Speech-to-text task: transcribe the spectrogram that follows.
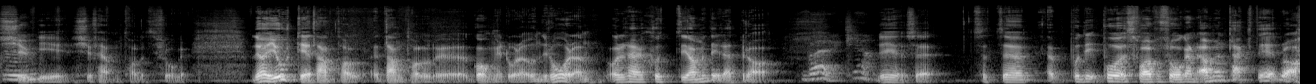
20-25-talet frågor. Det har jag gjort det ett antal, ett antal eh, gånger då, under åren. Och det här 70, ja men det är rätt bra. Verkligen. Det är så, så att, eh, på, på svar på frågan, ja men tack det är bra.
